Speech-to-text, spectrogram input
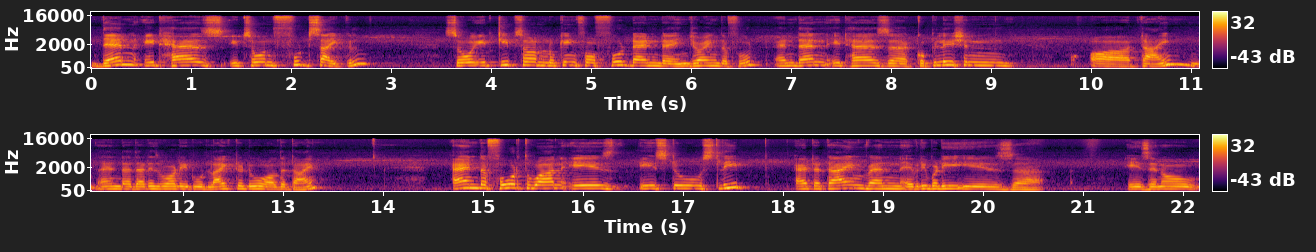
Then it has its own food cycle. So it keeps on looking for food and enjoying the food, and then it has copulation uh, time, and that is what it would like to do all the time. And the fourth one is is to sleep at a time when everybody is uh, is you know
